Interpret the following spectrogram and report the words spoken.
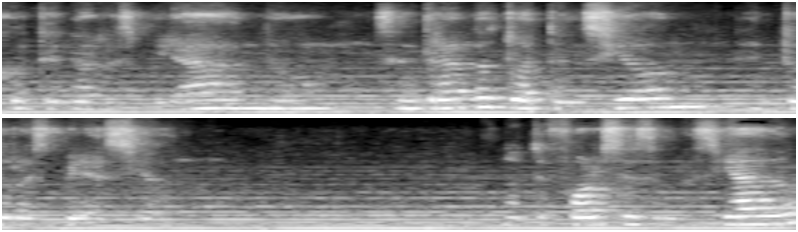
Continúa respirando, centrando tu atención en tu respiración. No te forces demasiado.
